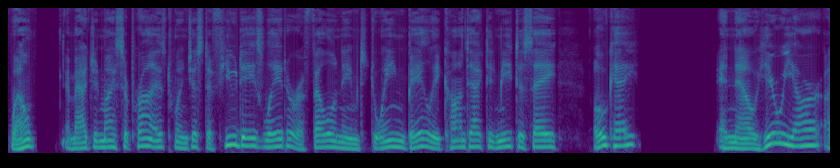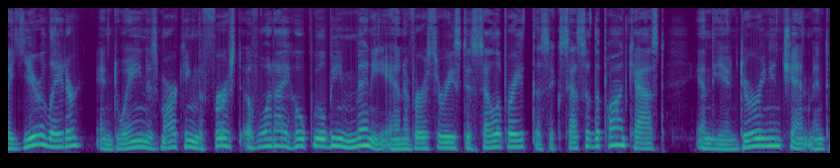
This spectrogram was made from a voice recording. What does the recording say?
Well, imagine my surprise when just a few days later a fellow named Dwayne Bailey contacted me to say, okay. And now here we are a year later, and Dwayne is marking the first of what I hope will be many anniversaries to celebrate the success of the podcast and the enduring enchantment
